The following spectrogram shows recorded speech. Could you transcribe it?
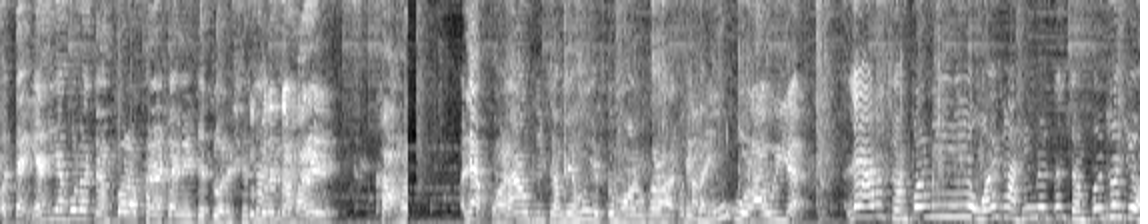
ઓ બોલો ચંપલ ખરા ટાઈમે જતો રહેશે. તમારે ખા અલે આ કોણા ઉગી તમે હું એક તો મોડું કરો હાથે ભાઈ હું ખોળાવું યાર? અલે આ ચંપલની હોય કાઢી મેં ચંપલ તો જો.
